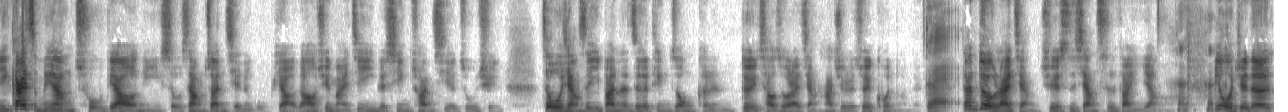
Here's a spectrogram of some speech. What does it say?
你该怎么样出掉你手上赚钱的股票，然后去买进一个新串起的族群。这我想是一般的这个听众可能对操作来讲，他觉得最困难的。对，但对我来讲，却是像吃饭一样哦，因为我觉得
